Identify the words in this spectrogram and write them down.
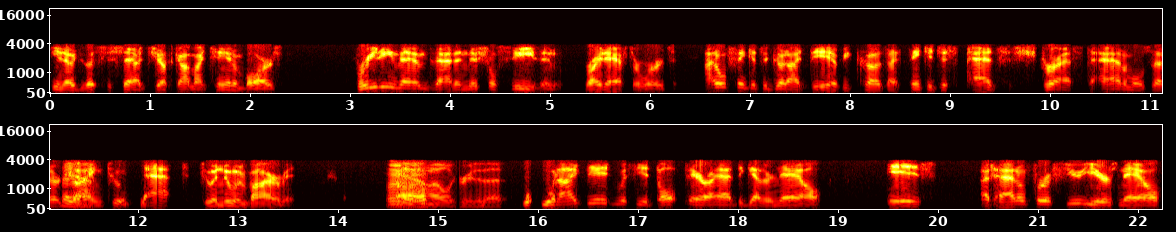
you know, let's just say I just got my Tanimbars, breeding them that initial season right afterwards, I don't think it's a good idea because I think it just adds stress to animals that are Yeah. trying to adapt to a new environment. yeah, Um, I'll agree to that. What I did with the adult pair I had together now is I've had them for a few years now.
